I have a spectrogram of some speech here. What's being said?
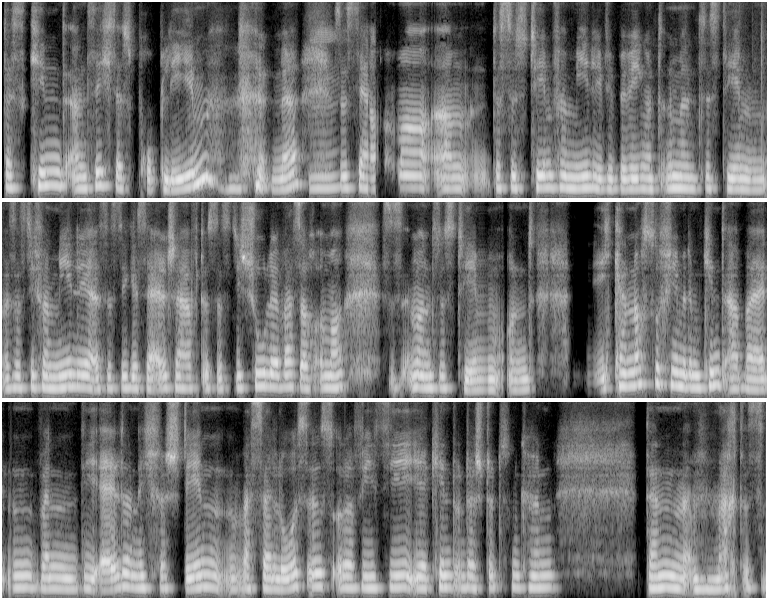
das Kind an sich das Problem. ne? Mhm. Es ist ja auch immer ähm, das System Familie. Wir bewegen uns immer im System. Es ist die Familie, es ist die Gesellschaft, es ist die Schule, was auch immer. Es ist immer ein System. Und ich kann noch so viel mit dem Kind arbeiten, wenn die Eltern nicht verstehen, was da los ist oder wie sie ihr Kind unterstützen können dann macht es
